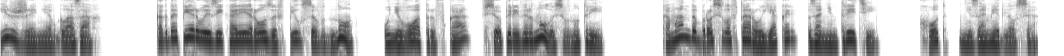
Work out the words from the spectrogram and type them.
и жжения в глазах. Когда первый из якорей розы впился в дно, у него от рывка все перевернулось внутри. Команда бросила второй якорь, за ним третий. Ход не замедлился.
